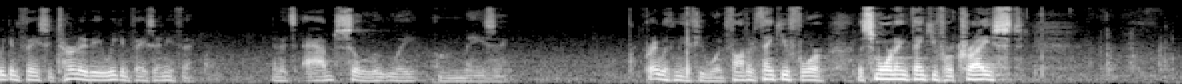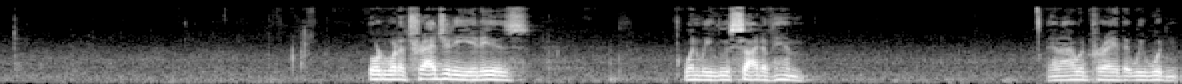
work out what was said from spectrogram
we can face eternity, we can face anything. And it's absolutely amazing. Pray with me if you would. Father, thank you for this morning. Thank you for Christ. Lord, what a tragedy it is when we lose sight of Him. And I would pray that we wouldn't.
